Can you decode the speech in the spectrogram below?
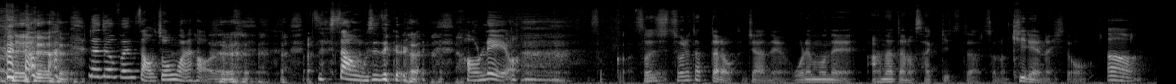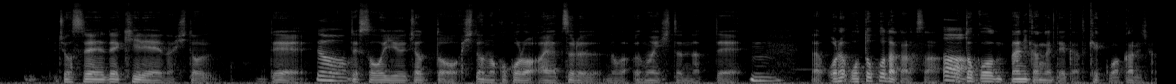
那就分早中晚好了。上午是这个人，好累哦。そっか。それそれだったらじゃあね俺もねあなたのさっき言ってたその綺麗な人。嗯女性で綺麗な人で、嗯でそういうちょっと人の心を操るのが上手い人になって、嗯あ俺男だからさ、うん。男何考えてるかって結構わかるじゃん。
